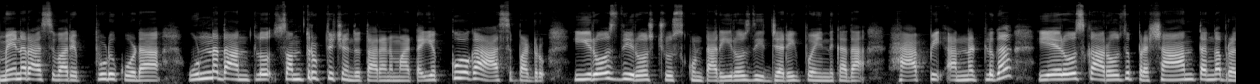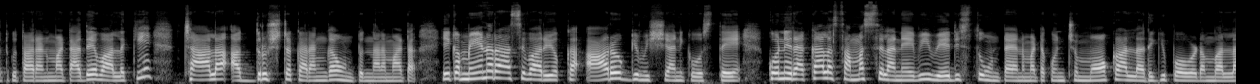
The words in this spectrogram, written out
మీనరాశి వారు ఎప్పుడు కూడా ఉన్న దాంట్లో సంతృప్తి చెందుతారనమాట ఎక్కువగా ఆశపడరు. ఈ రోజుది ఈ రోజు చూసుకుంటారు. ఈ ఈరోజు ఇది జరిగిపోయింది కదా హ్యాపీ అన్నట్లుగా ఏ రోజుకి ఆ రోజు ప్రశాంతంగా బ్రతుకుతారనమాట. అదే వాళ్ళకి చాలా అదృష్టకరంగా ఉంటుందన్నమాట ఇక మీనరాశి వారి యొక్క ఆరోగ్య విషయానికి వస్తే కొన్ని రకాల సమస్యలు అనేవి వేధిస్తూ ఉంటాయన్నమాట కొంచెం మోకాళ్ళు అరిగిపోవడం వల్ల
